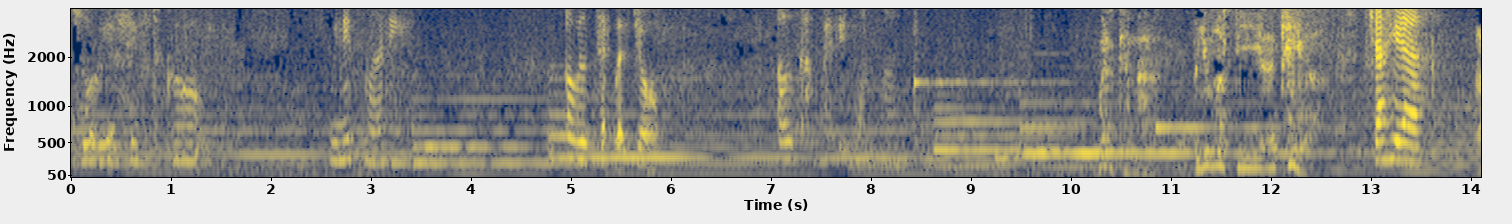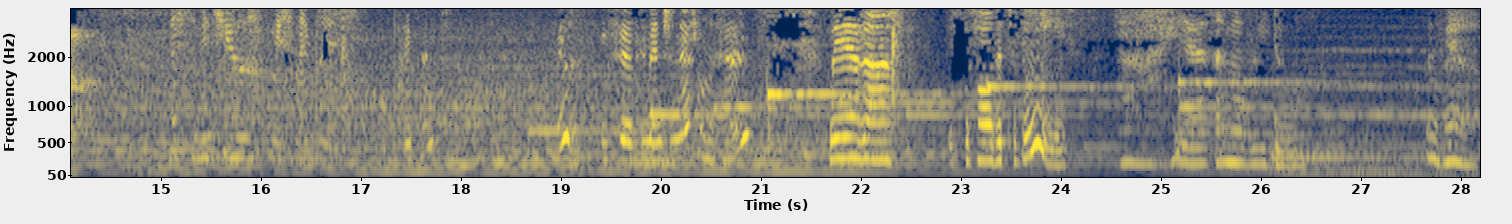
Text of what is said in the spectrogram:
sorry, I have to go. We need money. I will take that job. I'll come back in one month. Welcome. You must be uh, Taya. Cahya, Ah, nice to meet you, Miss Macklin. Pregnant? Oh, you failed to mention that on the phone. Where uh, is the father to be? Yes, I'm a widow. Oh, well.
